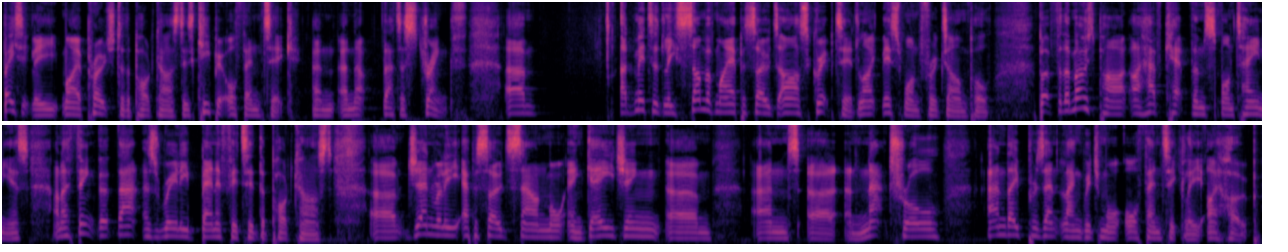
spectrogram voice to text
basically my approach to the podcast is keep it authentic, and and that that's a strength. Um, Admittedly, some of my episodes are scripted, like this one, for example, but for the most part, I have kept them spontaneous, and I think that that has really benefited the podcast. Uh, generally, episodes sound more engaging um, and, uh, and natural and they present language more authentically, I hope.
